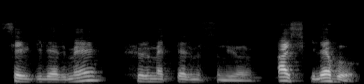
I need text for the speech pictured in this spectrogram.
sevgilerimi, hürmetlerimi sunuyorum. Aşk ile hu.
